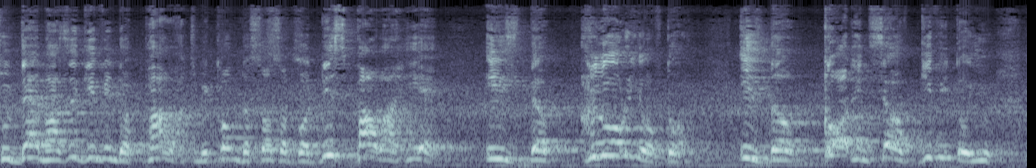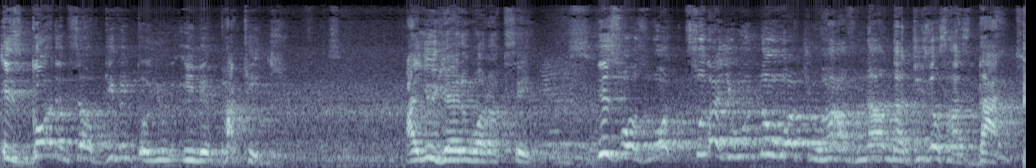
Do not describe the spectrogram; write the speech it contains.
to them has he given the power to become the source of God. This power here is the glory of God, is the God Himself giving to you, is God Himself giving to you in a package. Are you hearing what I'm saying? This was what so that you will know what you have now that Jesus has died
